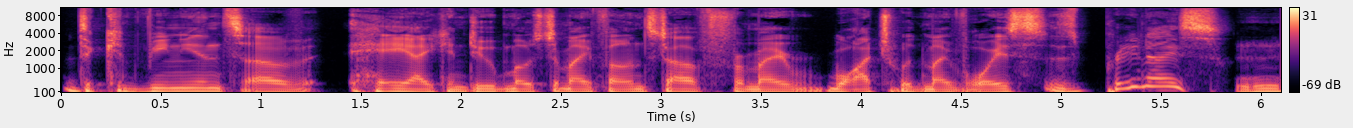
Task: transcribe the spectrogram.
the convenience of, hey, I can do most of my phone stuff from my watch with my voice is pretty nice. hmm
